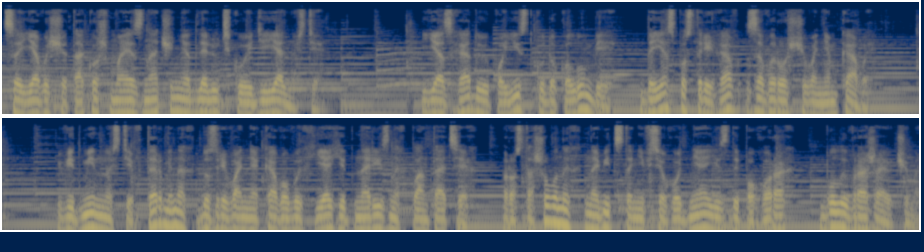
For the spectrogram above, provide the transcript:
це явище також має значення для людської діяльності. Я згадую поїздку до Колумбії, де я спостерігав за вирощуванням кави. Відмінності в термінах дозрівання кавових ягід на різних плантаціях, розташованих на відстані всього дня їзди по горах, були вражаючими.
